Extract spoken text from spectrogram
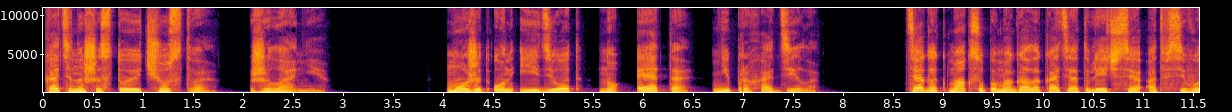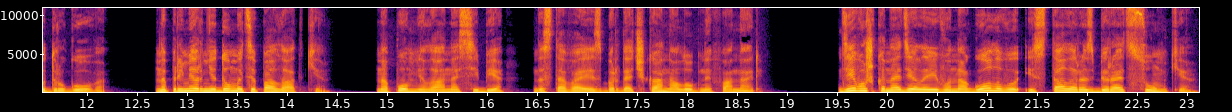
Катина шестое чувство — желание. Может, он и идиот, но это не проходило. Тяга к Максу помогала Кате отвлечься от всего другого. Например, не думать о палатке. Напомнила она себе, доставая из бардачка налобный фонарь. Девушка надела его на голову и стала разбирать сумки.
